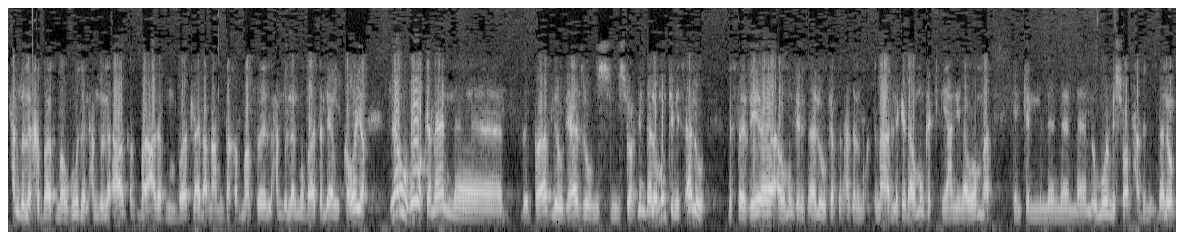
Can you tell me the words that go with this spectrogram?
الحمد لله خبرات موجودة الحمد لله أكبر عدد من المباريات لعبها مع منتخب مصر الحمد لله المباريات اللي هي القوية. لو هو كمان آه، برادلي وجهازه مش مش واخدين باله ممكن يسألوا مستر فيرا أو ممكن يسألوا كابتن حسن لما كنت معاه قبل كده أو ممكن يعني لو هم يمكن الأمور مش واضحة بالنسبة لهم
